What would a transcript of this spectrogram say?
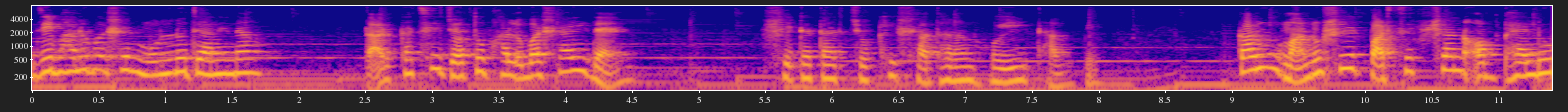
যে ভালোবাসার মূল্য জানে না, তার কাছে যত ভালোবাসাই দেন, সেটা তার চোখে সাধারণ হয়েই থাকবে। কারণ মানুষের পারসেপশন অফ ভ্যালু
